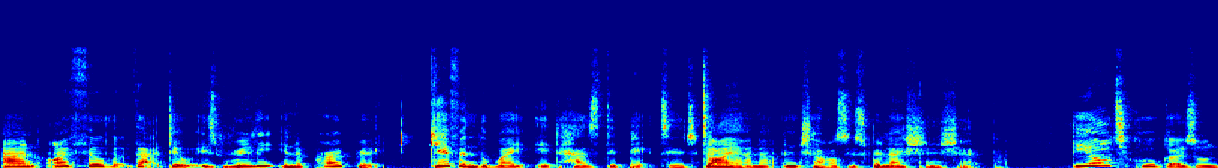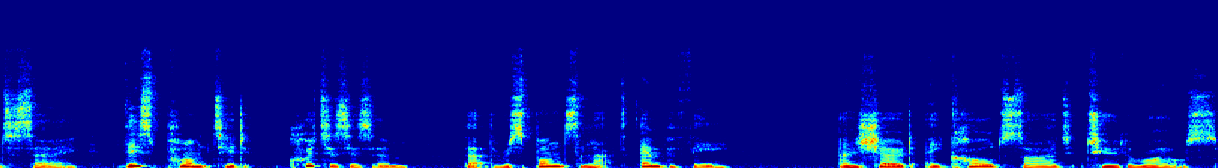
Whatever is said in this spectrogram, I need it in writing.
And I feel that that deal is really inappropriate given the way it has depicted Diana and Charles's relationship. The article goes on to say this prompted criticism that the response lacked empathy and showed a cold side to the royals.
